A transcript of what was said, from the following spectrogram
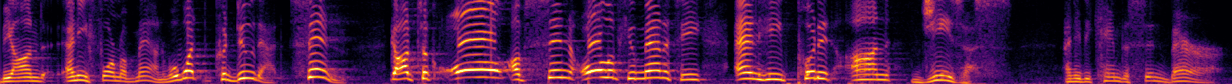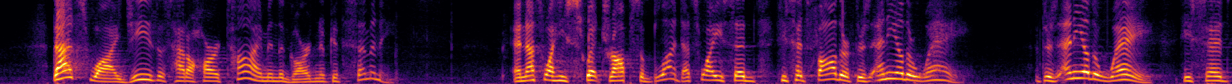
beyond any form of man. Well, what could do that? Sin. God took all of sin, all of humanity, and he put it on Jesus. And he became the sin bearer. That's why Jesus had a hard time in the Garden of Gethsemane. And that's why he sweat drops of blood. That's why he said, he said, Father, if there's any other way, if there's any other way, he said,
